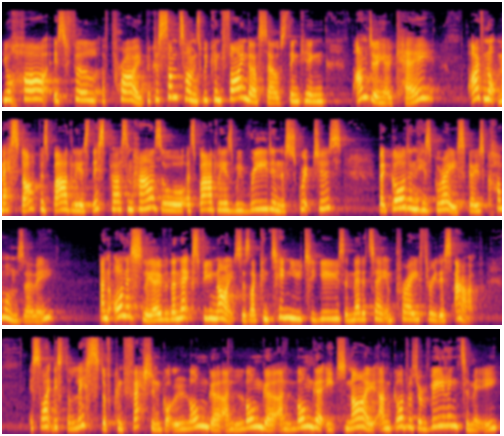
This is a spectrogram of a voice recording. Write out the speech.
Your heart is full of pride because sometimes we can find ourselves thinking, I'm doing okay. I've not messed up as badly as this person has or as badly as we read in the scriptures. But God, in His grace, goes, Come on, Zoe. And honestly, over the next few nights, as I continue to use and meditate and pray through this app, it's like this list of confession got longer and longer and longer each night. And God was revealing to me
